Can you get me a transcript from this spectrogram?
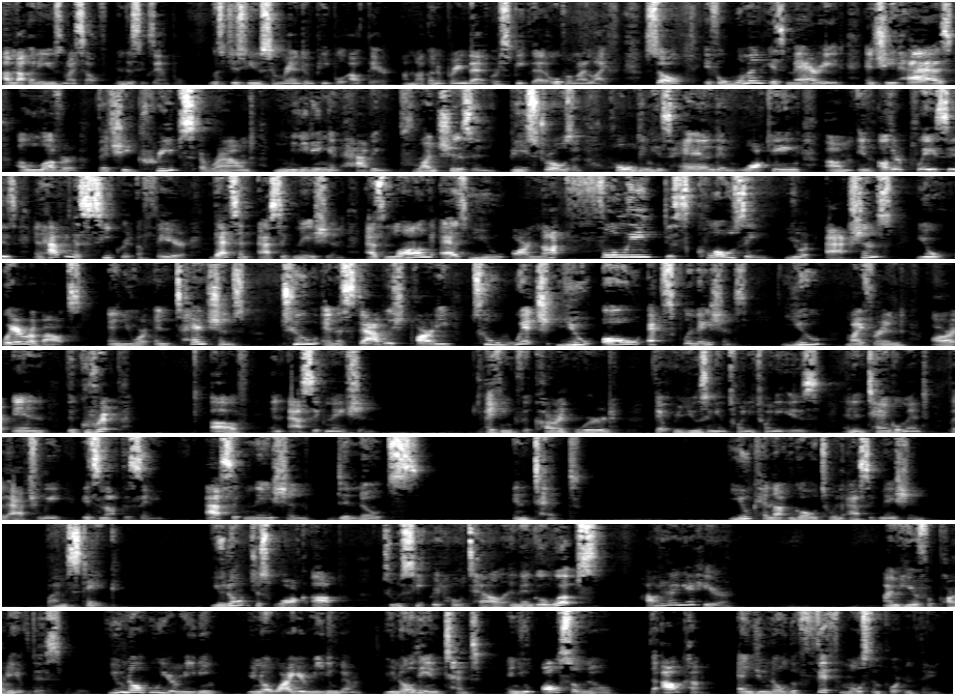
I'm not going to use myself in this example. Let's just use some random people out there. I'm not going to bring that or speak that over my life. So if a woman is married and she has a lover that she creeps around meeting and having brunches and bistros and holding his hand and walking um, in other places and having a secret affair, that's an assignation. As long as you are not fully disclosing your actions, your whereabouts, and your intentions to an established party to which you owe explanations. You, my friend, are in the grip of an assignation. I think the current word that we're using in 2020 is an entanglement, but actually it's not the same. Assignation denotes intent. You cannot go to an assignation by mistake. You don't just walk up to a secret hotel and then go, whoops, how did I get here? I'm here for party of this. You know who you're meeting. You know why you're meeting them. You know the intent and you also know the outcome. And you know the fifth most important thing,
